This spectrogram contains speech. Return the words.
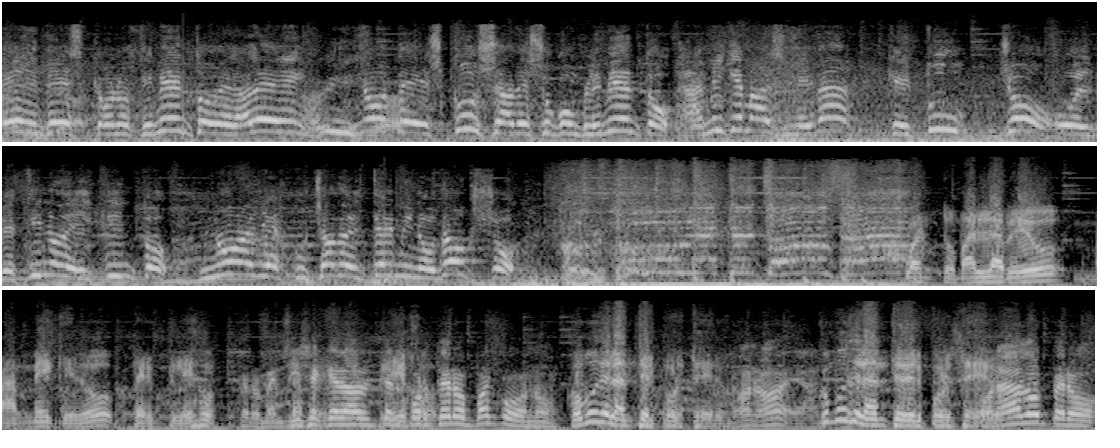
El desconocimiento de la ley no te excusa de su cumplimiento. A mí qué más me da que tú, yo o el vecino del quinto no haya escuchado el término doxo. Cuanto más la veo, más me quedo perplejo. Pero Mendy se queda delante del portero, Paco, o no? ¿Cómo delante del portero? No, no. ¿Cómo delante del portero? Escorado, pero.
